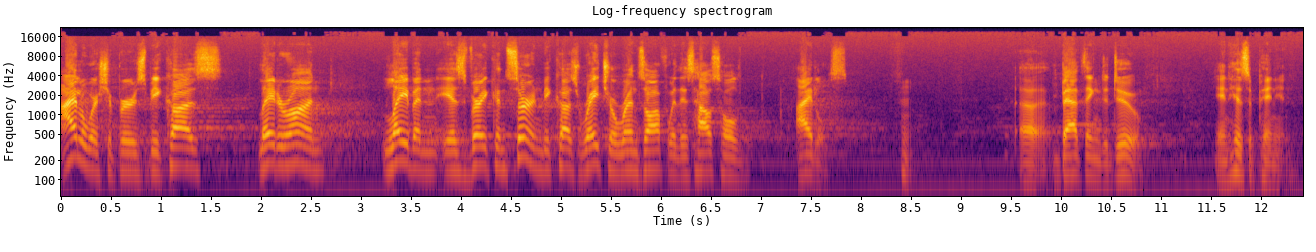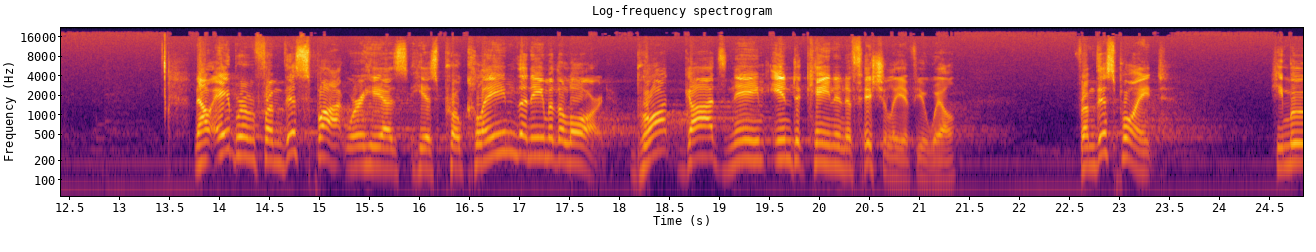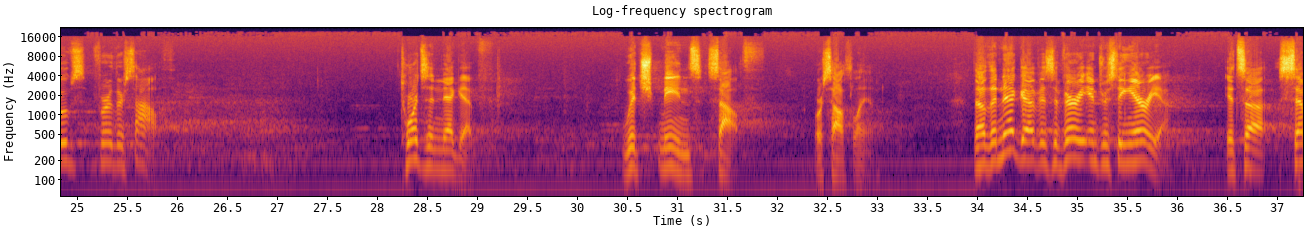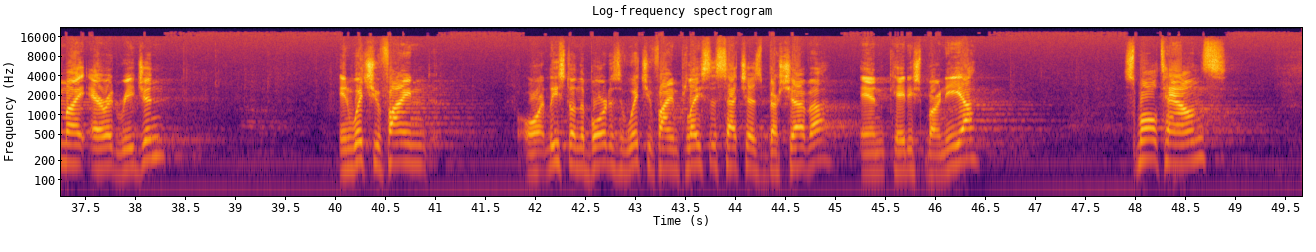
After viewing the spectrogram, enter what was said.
idol worshippers because later on, Laban is very concerned because Rachel runs off with his household idols. Hmm. Uh, bad thing to do, in his opinion. Now, Abram, from this spot where he has, he has proclaimed the name of the Lord, brought God's name into Canaan officially, if you will, from this point, he moves further south towards the Negev, which means south or southland. Now, the Negev is a very interesting area. It's a semi arid region in which you find, or at least on the borders of which you find places such as Beersheba and Kadesh Barnea. Small towns,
